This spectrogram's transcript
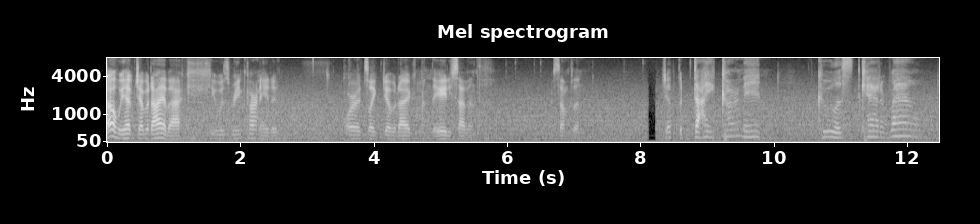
Oh, we have Jebediah back. He was reincarnated. Or it's like Jebediah Kerman, the 87th. Or something. Jebediah Kerman, coolest cat around.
